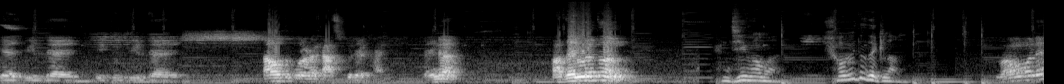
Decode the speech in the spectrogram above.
গ্যাস বিল দেয় বিদ্যুৎ বিল দেয়। তাও তো পুরোটা কাজ করে খায় তাই না? মতন। জি মামা সবই তো দেখলাম। মামা মানে?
